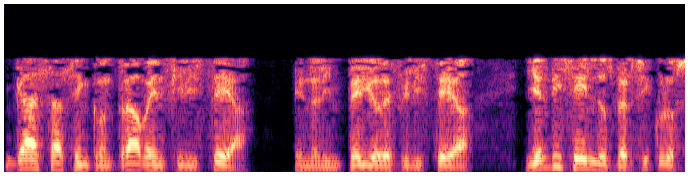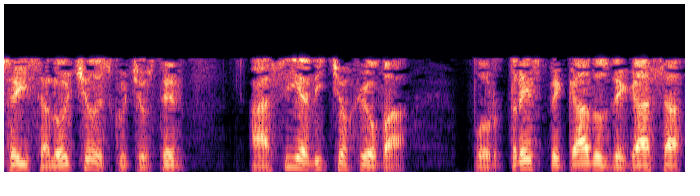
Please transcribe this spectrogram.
Gaza se encontraba en Filistea, en el imperio de Filistea, y él dice en los versículos seis al ocho, escuche usted, Así ha dicho Jehová, por tres pecados de Gaza,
